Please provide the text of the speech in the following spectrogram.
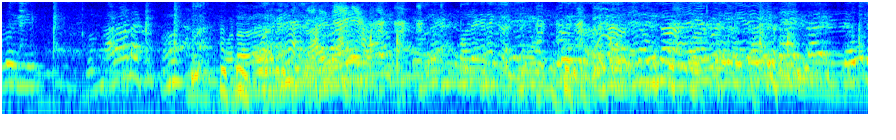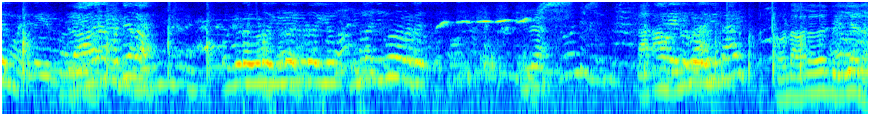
അതുകൊണ്ട് അവനത് പിടിക്കാനാ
